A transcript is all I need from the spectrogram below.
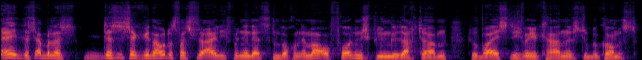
ey, das, aber das, das ist ja genau das, was wir eigentlich in den letzten Wochen immer auch vor den Spielen gesagt haben. Du weißt nicht, welche Cardinals du bekommst.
